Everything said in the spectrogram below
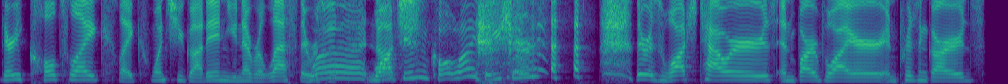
very cult-like. Like once you got in, you never left. There was what watch. Nazism cult like? Are you sure? There was watchtowers and barbed wire and prison guards,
